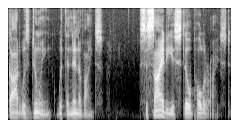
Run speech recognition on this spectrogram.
God was doing with the Ninevites. Society is still polarized.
